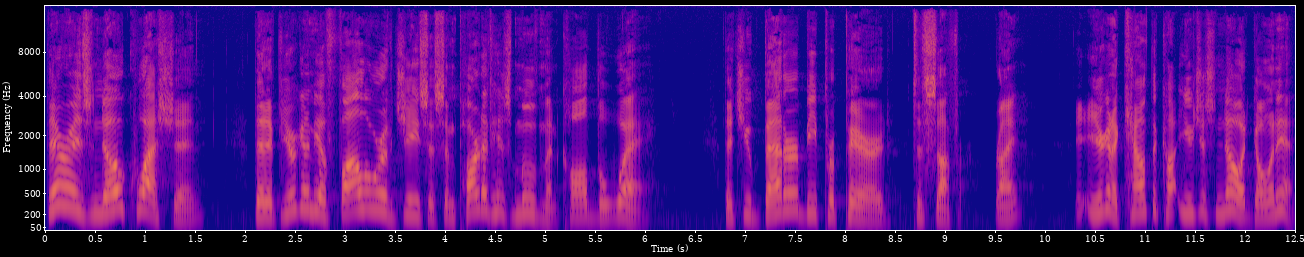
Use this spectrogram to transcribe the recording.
There is no question that if you're going to be a follower of Jesus and part of his movement called the Way, that you better be prepared to suffer, right? You're going to count the cost. You just know it going in.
